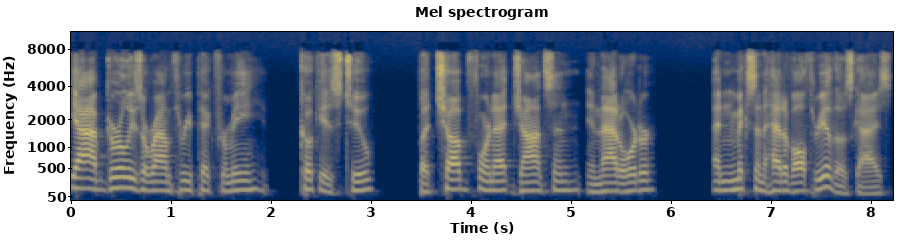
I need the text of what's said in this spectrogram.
Yeah, Gurley's around three pick for me. Cook is two, but Chubb, Fournette, Johnson in that order, and Mixon ahead of all three of those guys.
